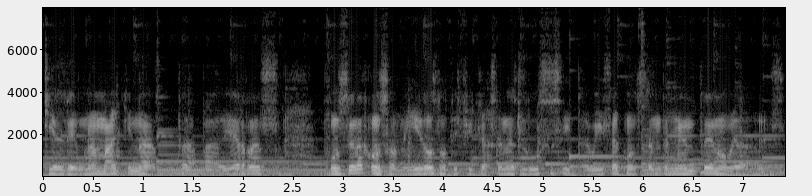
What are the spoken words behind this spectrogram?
que el de una máquina tapaguerras Funciona con sonidos, notificaciones, luces y te avisa constantemente de novedades.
